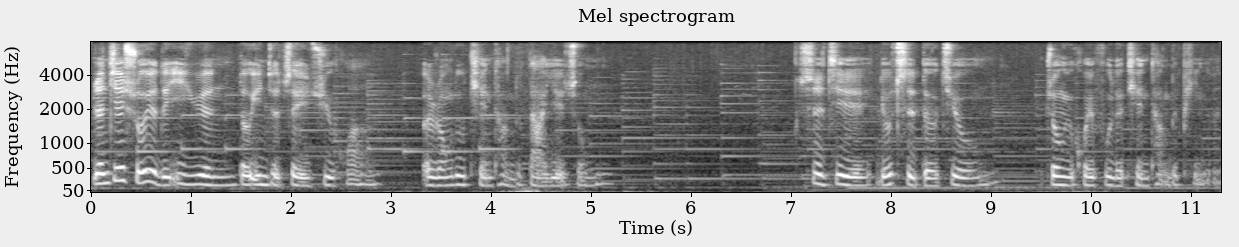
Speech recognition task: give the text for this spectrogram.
人间所有的意愿都因着这一句话而融入天堂的大业中。世界由此得救，终于恢复了天堂的平安。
